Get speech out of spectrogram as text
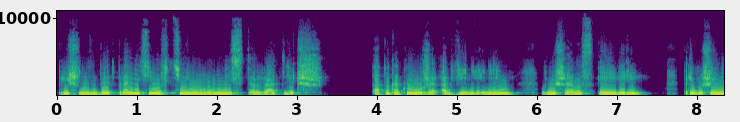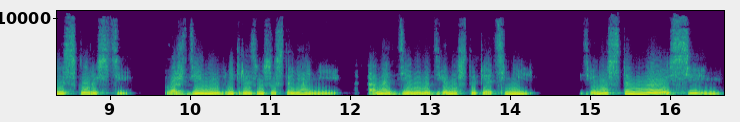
пришлось бы отправить ее в тюрьму, мистер Ратлидж. А по какому же обвинению вмешалась Эйвери? Превышение скорости, вождение в нетрезвом состоянии. Она делала 95 миль. «98!»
